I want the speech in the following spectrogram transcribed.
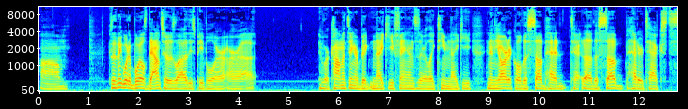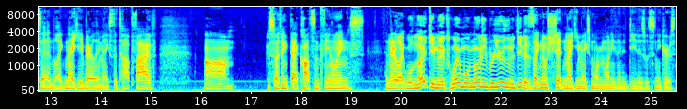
Um, because I think what it boils down to is a lot of these people are are uh, who are commenting are big Nike fans. They're like Team Nike, and in the article, the subhead te- uh, the subheader text said like Nike barely makes the top five. Um, so I think that caught some feelings. And they're like, well, Nike makes way more money per year than Adidas. It's like, no shit, Nike makes more money than Adidas with sneakers.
